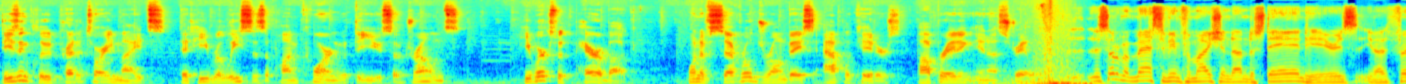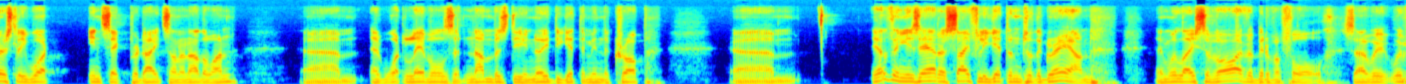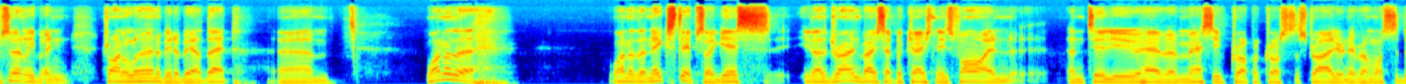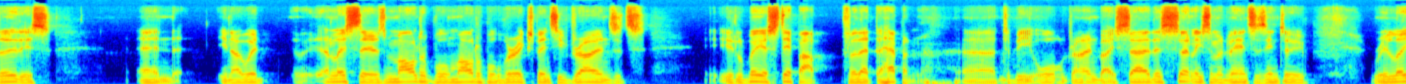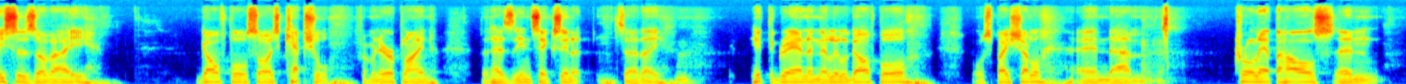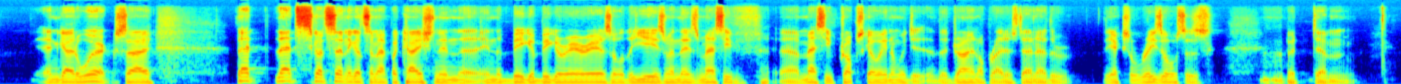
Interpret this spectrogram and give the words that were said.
These include predatory mites that he releases upon corn with the use of drones. He works with Parabug, one of several drone based applicators operating in Australia. There's sort of a massive information to understand here is, you know, firstly, what insect predates on another one, um, at what levels, at numbers do you need to get them in the crop. Um, the other thing is how to safely get them to the ground and will they survive a bit of a fall? So we, have certainly been trying to learn a bit about that. Um, one of the one of the next steps, I guess, you know, the drone based application is fine until you have a massive crop across Australia and everyone wants to do this. And, you know, unless there's multiple, multiple very expensive drones, it's it'll be a step up for that to happen, uh, to be all drone based. So there's certainly some advances into releases of a golf ball sized capsule from an aeroplane that has the insects in it. So they. Mm-hmm hit the ground in their little golf ball or space shuttle and um, crawl out the holes and and go to work. So that that's got certainly got some application in the in the bigger bigger areas or the years when there's massive uh, massive crops go in and we just, the drone operators don't have the the actual resources. Mm-hmm. But um,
